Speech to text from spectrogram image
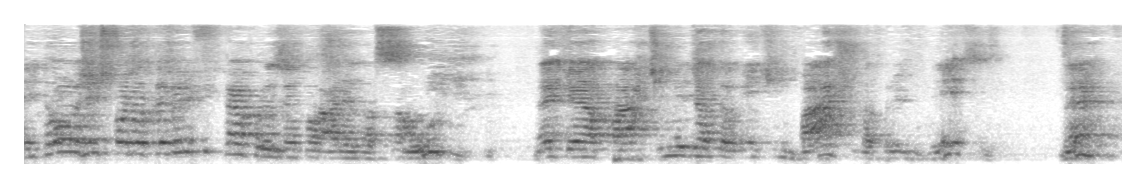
Então a gente pode até verificar, por exemplo, a área da saúde, né, que é a parte imediatamente embaixo da Previdência, né,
